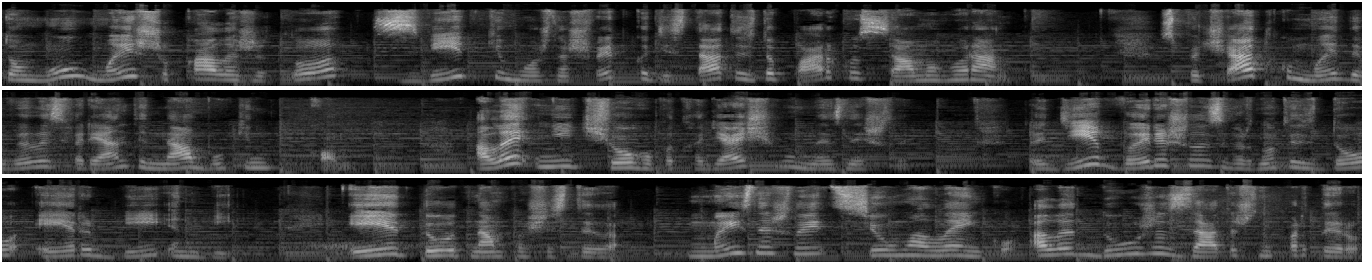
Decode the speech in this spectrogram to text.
тому ми шукали житло, звідки можна швидко дістатись до парку з самого ранку. Спочатку ми дивились варіанти на Booking.com, але нічого підходящого не знайшли. Тоді вирішили звернутися до Airbnb. І тут нам пощастило. Ми знайшли цю маленьку, але дуже затишну квартиру,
